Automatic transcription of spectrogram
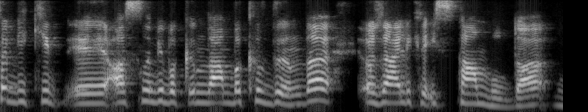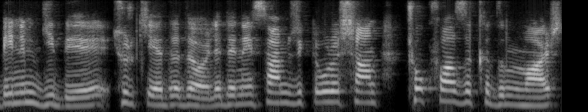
tabii ki e, aslında bir bakımdan bakıldığında özellikle İstanbul'da benim gibi Türkiye'de de öyle deneysel müzikle uğraşan çok fazla kadın var.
